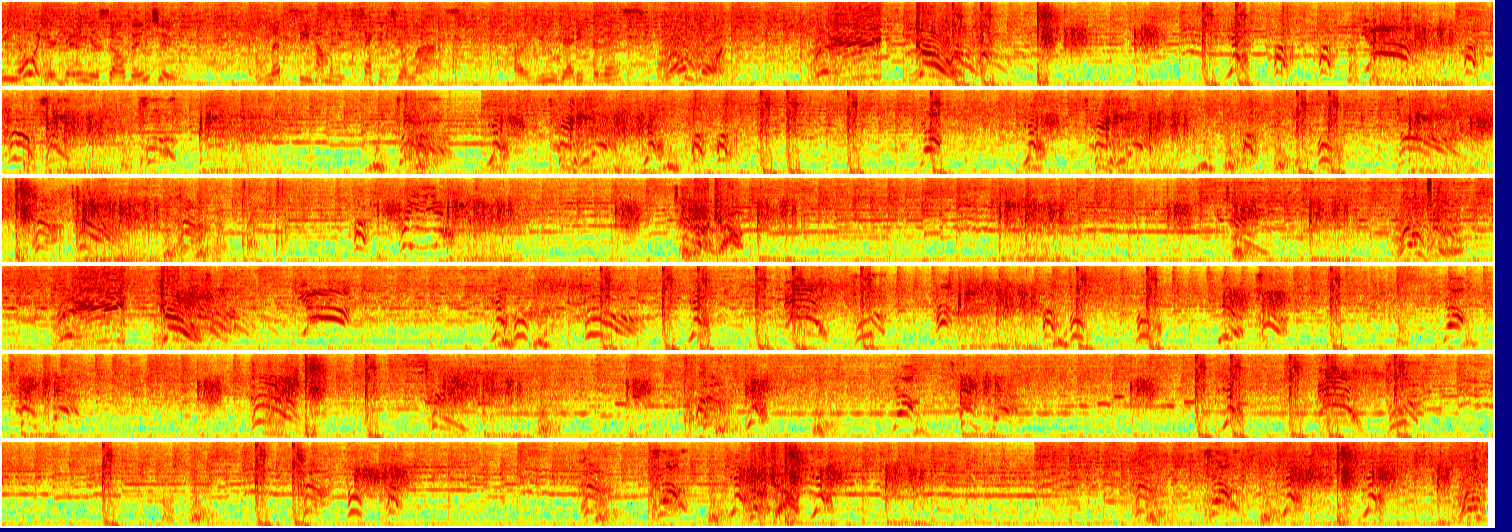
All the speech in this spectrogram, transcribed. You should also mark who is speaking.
Speaker 1: You know what you're getting yourself into.
Speaker 2: Let's see how many seconds you'll last. Are you ready for this?
Speaker 3: Round one. Ready, Yeah.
